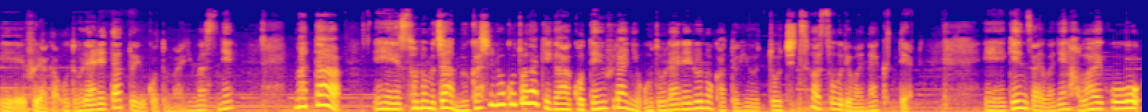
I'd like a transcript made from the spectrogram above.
え、フラが踊られたということもありますね。また、えー、そのじゃあ昔のことだけが古典フラに踊られるのかというと実はそうではなくて、えー、現在はねハワイ語を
